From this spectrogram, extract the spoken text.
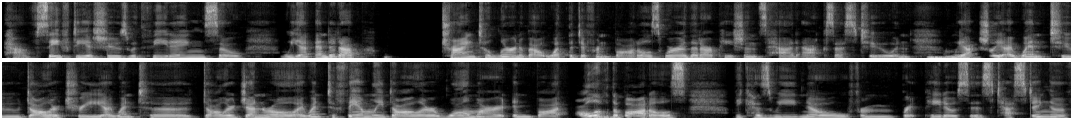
have safety issues with feeding. So we ended up trying to learn about what the different bottles were that our patients had access to. And mm-hmm. we actually i went to dollar tree i went to dollar general i went to family dollar walmart and bought all of the bottles because we know from Britt Pados's testing of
